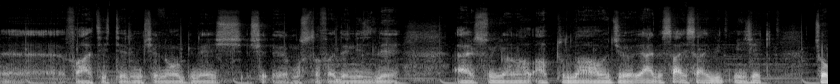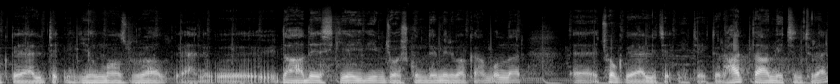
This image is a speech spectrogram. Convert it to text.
Ee, Fatih Terim, Şenol Güneş, e, Mustafa Denizli, Ersun Yanal, Abdullah Avcı yani say say bitmeyecek. Çok değerli teknik Yılmaz Vural yani e, daha da eskiye gideyim Coşkun Demirbakan bunlar e, çok değerli teknik direktör. Hatta Metin Türel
